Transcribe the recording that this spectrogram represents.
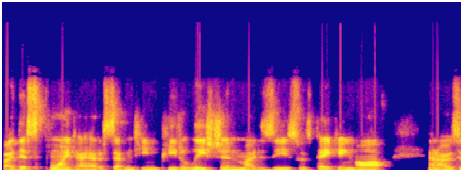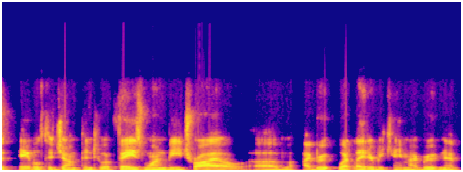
By this point, I had a 17p deletion. My disease was taking off, and I was able to jump into a phase 1b trial of ibru- what later became ibrutinib.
